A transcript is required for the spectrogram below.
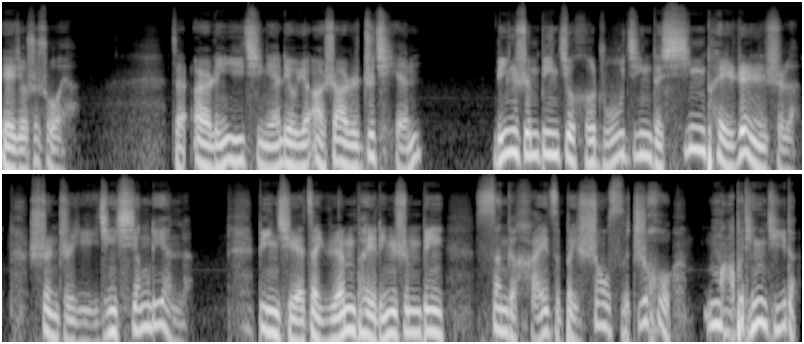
也就是说呀，在二零一七年六月二十二日之前，林生斌就和如今的新配认识了，甚至已经相恋了。并且在原配林生斌三个孩子被烧死之后，马不停蹄的，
